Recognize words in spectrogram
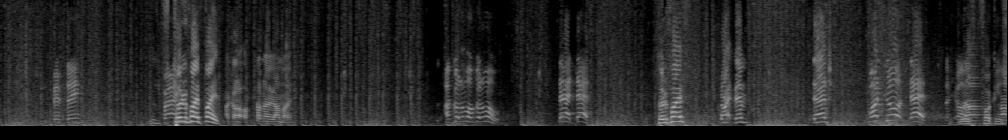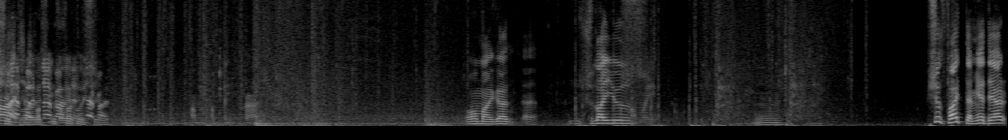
50. Right. 35 fight. I got, I've got no ammo. I got them all. Got them all. Dead, dead. 35. Crack them. Dead. One shot, dead. Let's fucking oh, shit, that's boys. right, Good right, fucking that's shit. right. I'm fucking cracked. Oh my god. Uh, should I use? Can't. Uh, we should fight them. Yeah, they are.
